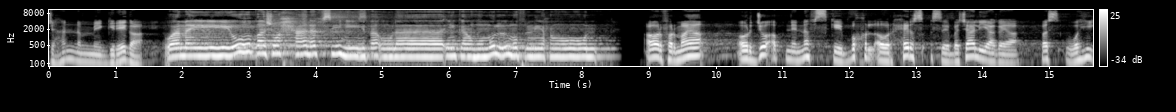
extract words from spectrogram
جہنم میں گرے گا۔ ومن يوق شح نفسه فأولئك هم المفلحون اور فرمایا اور جو اپنے نفس کے بخل اور حرص سے بچا لیا گیا بس وہی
